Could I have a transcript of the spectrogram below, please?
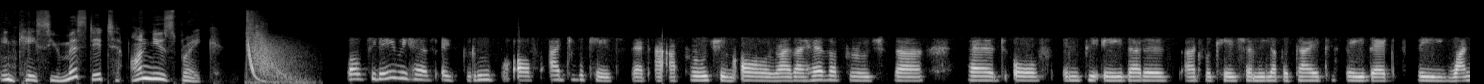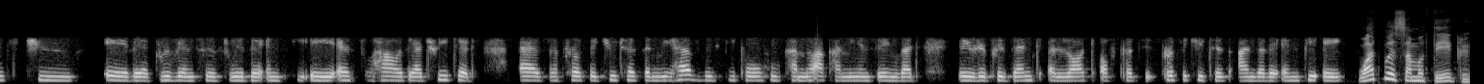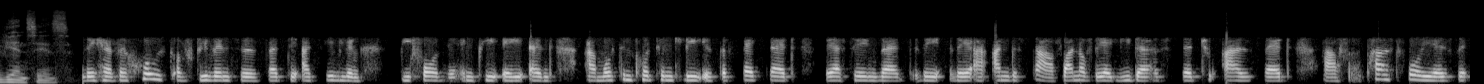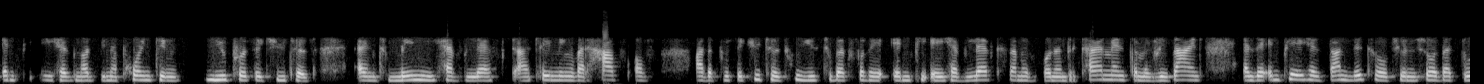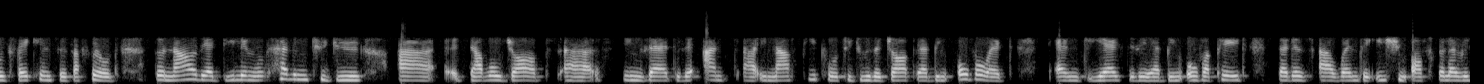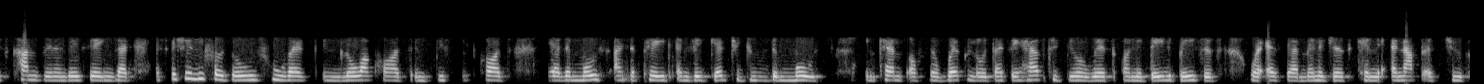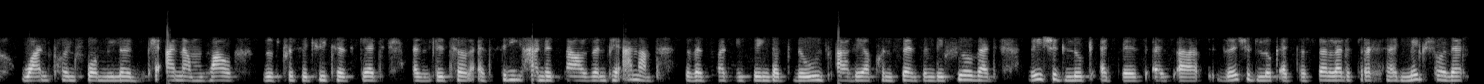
in case you missed it on Newsbreak. Well, today we have a group of advocates that are approaching, or rather have approached the head of NPA, that is Advocate Shamila Batohi, to say that they want to air their grievances with the NPA as to how they are treated as prosecutors. And we have these people who come, are coming and saying that they represent a lot of prosecutors under the NPA. What were some of their grievances? They have a host of grievances that they are tabling before the NPA, and uh, most importantly is the fact that they are saying that they, they are understaffed. One of their leaders said to us that uh, for the past four years, the NPA has not been appointing new prosecutors, and many have left, uh, claiming that half of the prosecutors who used to work for the NPA have left. Some have gone on retirement, some have resigned, and the NPA has done little to ensure that those vacancies are filled. So now they are dealing with having to do uh, double jobs, uh, seeing that there aren't uh, enough people to do the job. They are being overworked and yes, they are being overpaid. That is uh, when the issue of salaries comes in, and they're saying that, especially for those who work in lower courts, in district courts, they are the most underpaid, and they get to do the most in terms of the workload that they have to deal with on a daily basis, whereas their managers can end up as to 1.4 million per annum, while those prosecutors get as little as 300,000 per annum. So that's what they think that those are their concerns, and they feel that they should look at this as uh, they should look at the salary structure and make sure that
